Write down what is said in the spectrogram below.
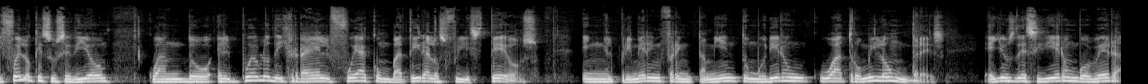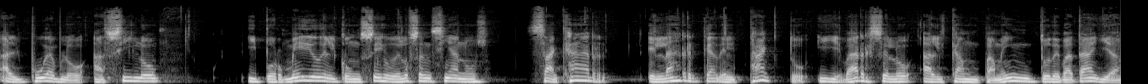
Y fue lo que sucedió cuando el pueblo de Israel fue a combatir a los filisteos. En el primer enfrentamiento murieron cuatro mil hombres. Ellos decidieron volver al pueblo asilo y por medio del consejo de los ancianos sacar el arca del pacto y llevárselo al campamento de batalla,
